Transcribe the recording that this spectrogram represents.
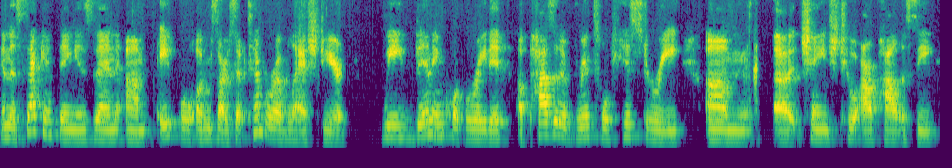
And the second thing is then um, April, I'm sorry, September of last year, we then incorporated a positive rental history um, uh, change to our policy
